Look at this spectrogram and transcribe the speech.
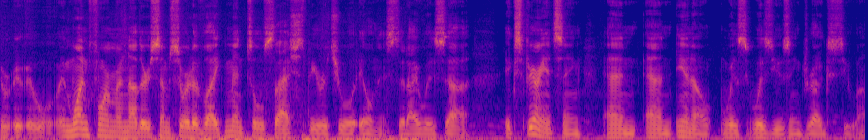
in one form or another, some sort of like mental slash spiritual illness that I was uh, experiencing, and and you know was was using drugs to uh,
